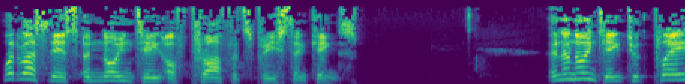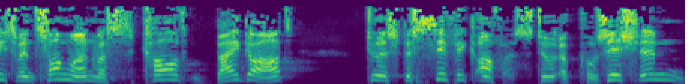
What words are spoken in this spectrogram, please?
What was this anointing of prophets, priests and kings? An anointing took place when someone was called by God to a specific office, to a position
